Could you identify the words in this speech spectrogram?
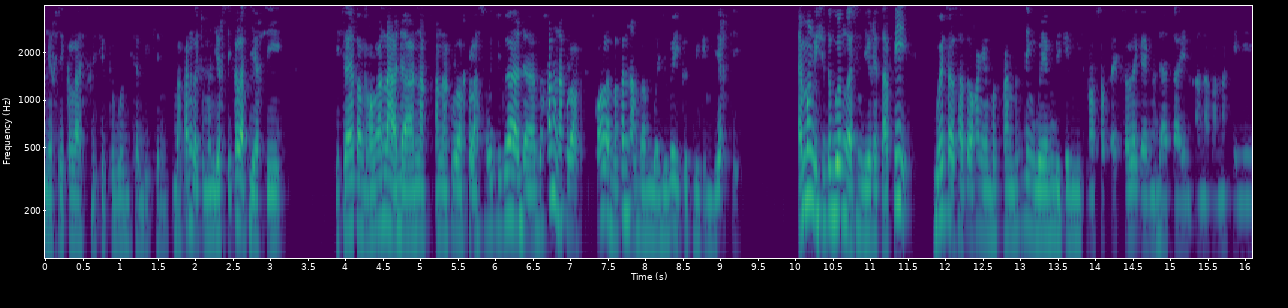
jersey kelas di situ gue bisa bikin. Bahkan gak cuma jersey kelas jersey istilahnya tongkrongan lah. Ada anak-anak luar kelas gue juga ada bahkan anak luar sekolah bahkan abang gue juga ikut bikin jersey. Emang di situ gue nggak sendiri tapi gue salah satu orang yang berperan penting. Gue yang bikin Microsoft Excel kayak ngedatain anak-anak ini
